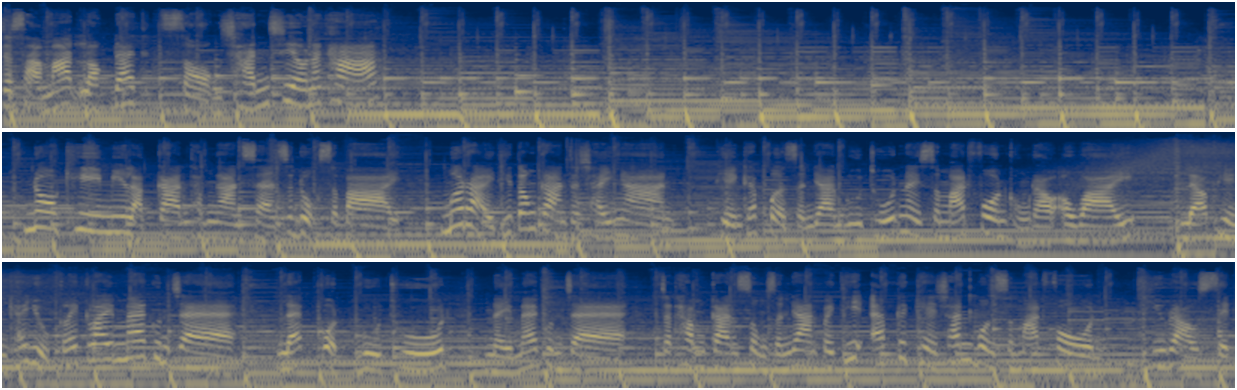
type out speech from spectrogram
จะสามารถล็อกได้ถึง 2 ชั้นเชียวนะคะ คีมีหลักการทำงานแสนสะดวกสบาย เมื่อไหร่ที่ต้องการจะใช้งาน เพียงแค่เปิดสัญญาณบลูทูธในสมาร์ทโฟนของเราเอาไว้ แล้วเพียงแค่อยู่ใกล้ ๆ แม่กุญแจ และกดบลูทูธในแม่กุญแจ จะทำการส่งสัญญาณไปที่แอปพลิเคชันบนสมาร์ทโฟน ที่เราเซต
